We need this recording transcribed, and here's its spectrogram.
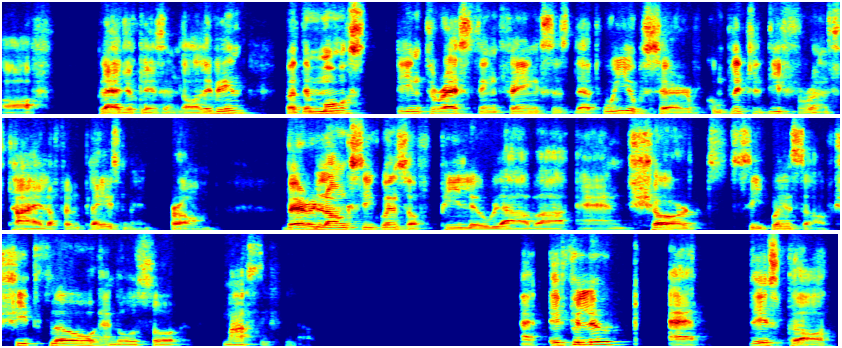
of plagioclase and olivine. But the most interesting things is that we observe completely different style of emplacement from very long sequence of pillow lava and short sequence of sheet flow and also massive flow. Uh, if you look at this plot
